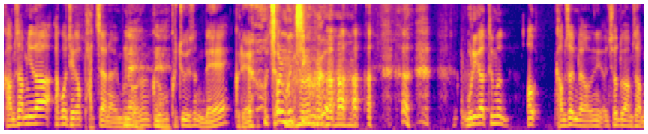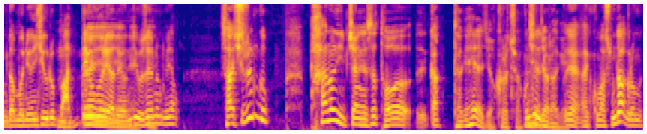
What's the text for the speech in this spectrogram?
감사합니다 하고 제가 받잖아요 물건을 네, 그럼 네. 그쪽에서 네 그래요 젊은 친구가 우리 같으면 어 감사합니다 저도 감사합니다 뭐 이런 식으로 맞대응을 네, 해야 네, 되는데 네, 요새는 그냥 사실은 그 파는 입장에서 더 깍하게 해야죠. 그렇죠. 친절하게. 네, 아이, 고맙습니다. 그러면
